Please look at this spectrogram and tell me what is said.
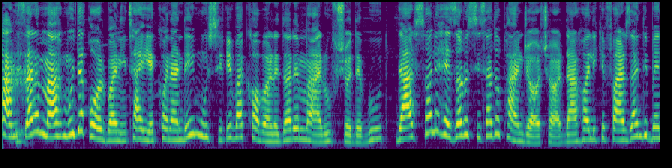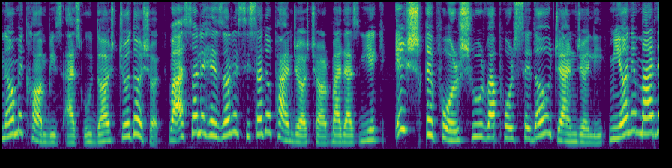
همسر محمود قربانی تهیه کننده موسیقی و کاباردار معروف شده بود در سال 1354 در حالی که فرزندی به نام کامبیز از او داشت جدا شد و از سال 1354 بعد از یک عشق پرشور و پرصدا و جنجالی میان مرد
